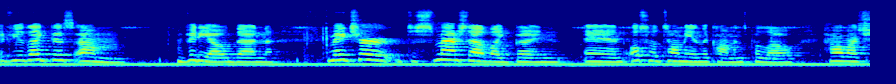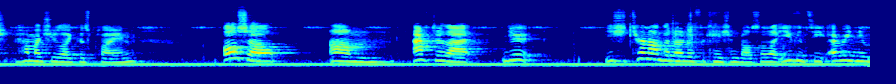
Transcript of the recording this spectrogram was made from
if you like this um video, then make sure to smash that like button, and also tell me in the comments below how much how much you like this plane. Also, um, after that, you you should turn on the notification bell so that you can see every new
